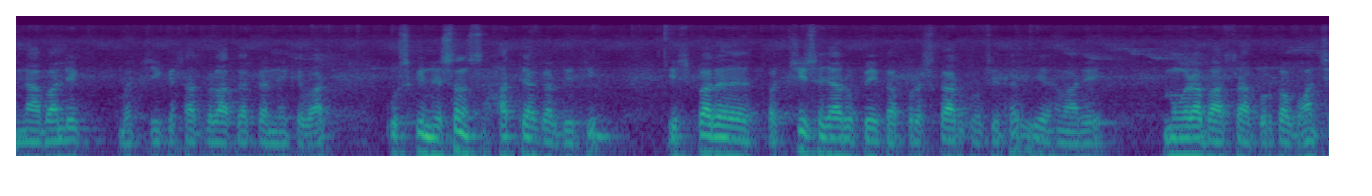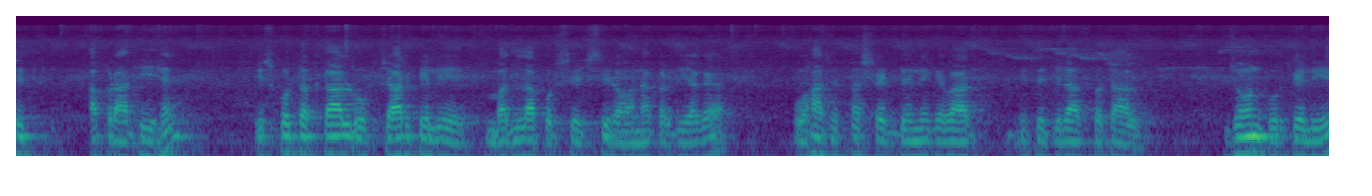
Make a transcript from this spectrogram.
नाबालिग बच्ची के साथ बलात्कार करने के बाद उसकी निशंस हत्या कर दी थी। इस पर पच्चीस हज़ार रुपये का पुरस्कार घोषित है। ये हमारे मुंगरा बादशाहपुर का वांछित अपराधी है। इसको तत्काल उपचार के लिए बदलापुर से से रवाना कर दिया गया। वहाँ से फ़र्स्ट एड देने के बाद इसे जिला अस्पताल जौनपुर के लिए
